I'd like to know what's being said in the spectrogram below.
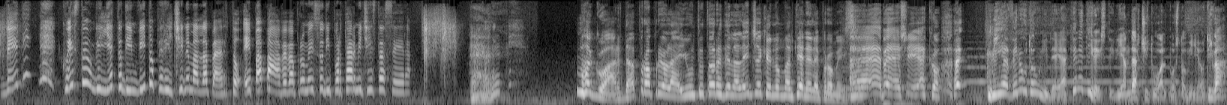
Vedi? Questo è un biglietto d'invito per il cinema all'aperto e papà aveva promesso di portarmici stasera. Eh? Ma guarda, proprio lei, un tutore della legge che non mantiene le promesse. Eh, beh, sì, ecco. eh, mi è venuta un'idea. Che ne diresti di andarci tu al posto mio? Ti va?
